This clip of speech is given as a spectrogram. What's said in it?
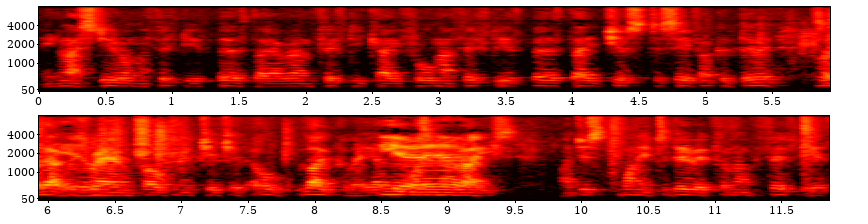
in last year on my 50th birthday, I ran 50k for my 50th birthday just to see if I could do it. So that was around Bognor Chichester, oh, locally. and Yeah, it wasn't yeah. a race. I just wanted to do it for my 50th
